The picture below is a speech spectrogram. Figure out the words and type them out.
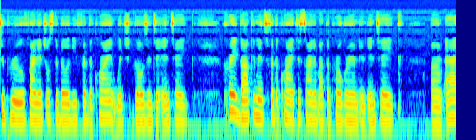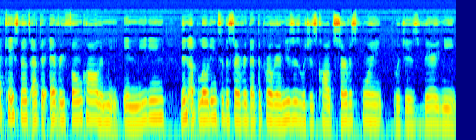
to prove financial stability for the client, which goes into intake. Create documents for the client to sign about the program and intake um, add case notes after every phone call and in meeting, then uploading to the server that the program uses, which is called Service Point, which is very neat.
